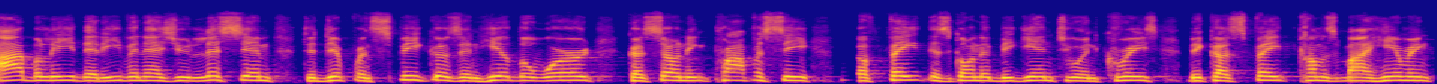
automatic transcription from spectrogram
I believe that even as you listen to different speakers and hear the word concerning prophecy, your faith is going to begin to increase because faith comes by hearing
